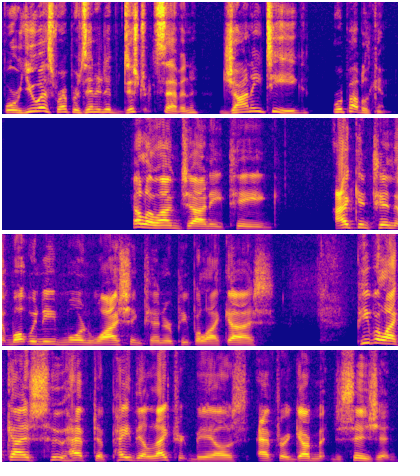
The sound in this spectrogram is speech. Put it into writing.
For U.S. Representative District 7, Johnny Teague, Republican. Hello, I'm Johnny Teague. I contend that what we need more in Washington are people like us. People like us who have to pay the electric bills after a government decision.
